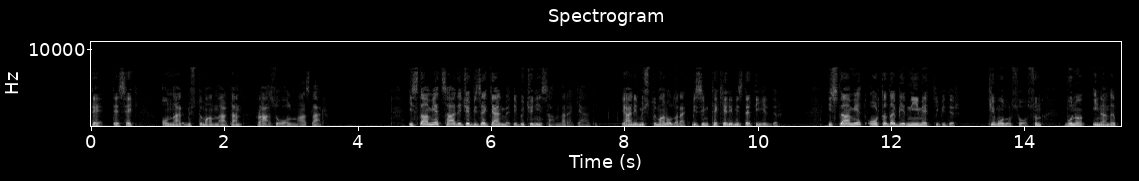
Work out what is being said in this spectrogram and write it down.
de desek onlar Müslümanlardan razı olmazlar. İslamiyet sadece bize gelmedi, bütün insanlara geldi. Yani Müslüman olarak bizim tek elimizde değildir. İslamiyet ortada bir nimet gibidir. Kim olursa olsun bunu inanıp,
